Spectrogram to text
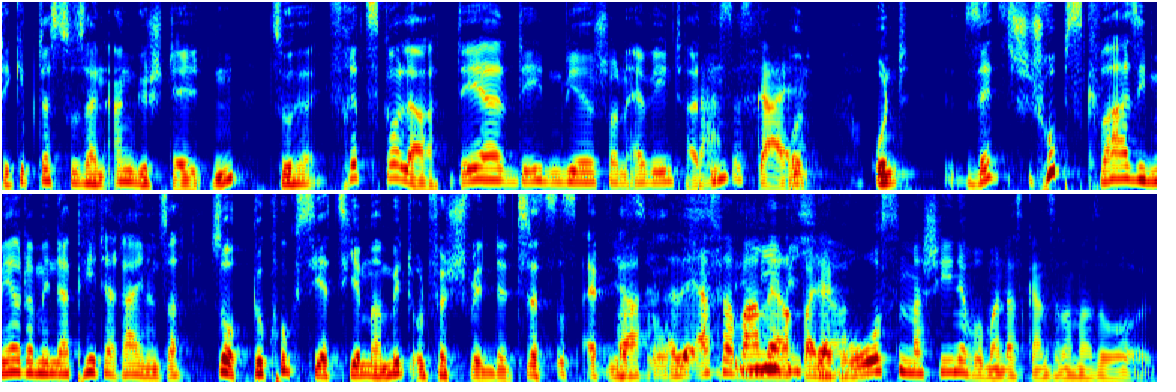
Der gibt das zu seinen Angestellten, zu Fritz Goller, der, den wir schon erwähnt hatten. Das ist geil. Und, und setzt, schubst quasi mehr oder minder Peter rein und sagt, so, du guckst jetzt hier mal mit und verschwindet. Das ist einfach Ja, so. also erstmal waren wir noch bei der ja. großen Maschine, wo man das Ganze nochmal so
